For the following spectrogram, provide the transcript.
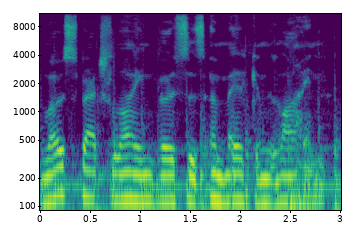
Mosbach Lion versus American Lion.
